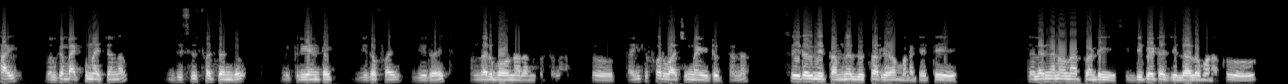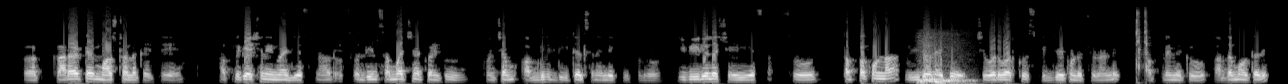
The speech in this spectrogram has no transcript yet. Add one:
Hi welcome back to my channel this is for Chandu మీ క్రియంటెక్ జీరో ఫైవ్ జీరో ఎయిట్ అందరు బాగున్నారు అనుకుంటున్నాను. So thank you for watching my YouTube channel so ఈరోజు మీరు తమిళ చూస్తారు కదా మనకైతే తెలంగాణ ఉన్నటువంటి సిద్దిపేట జిల్లాలో మనకు కరాటే మాస్టర్లకు అయితే అప్లికేషన్ ఇన్వైట్ చేస్తున్నారు. సో దీనికి సంబంధించినటువంటి కొంచెం అప్డేట్ డీటెయిల్స్ అనేది మీకు ఇప్పుడు ఈ వీడియోలో షేర్ చేస్తాను సో తప్పకుండా వీడియోని అయితే చివరి వరకు స్కిప్ చేయకుండా చూడండి. అప్పుడే మీకు అర్థమవుతుంది.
